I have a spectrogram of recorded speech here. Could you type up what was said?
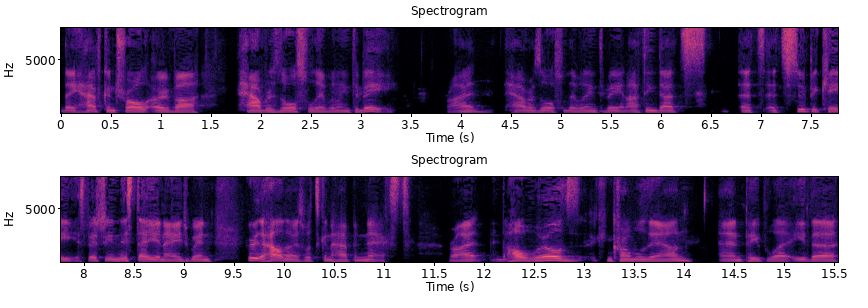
they have control over how resourceful they're willing to be right mm. how resourceful they're willing to be and i think that's that's it's super key especially in this day and age when who the hell knows what's going to happen next right? The whole world can crumble down and people are either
